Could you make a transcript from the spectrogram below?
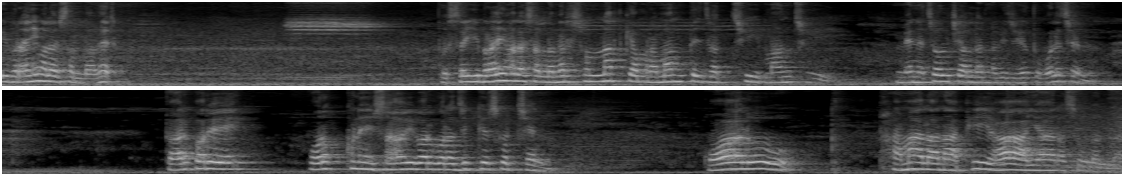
ইব্রাহিম আলাইসাল্লামের তো সেই ইব্রাহিম আলাইসাল্লামের সোননাথকে আমরা মানতে যাচ্ছি, মানছি, মেনে চলছে আল্লাহ নবী যেহেতু বলেছেন। তারপরে পরক্ষণে সাহাবিবর্গরা জিজ্ঞেস করছেন, কলু ফামালানা ফি হা ইয়া রসুল আল্লাহ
